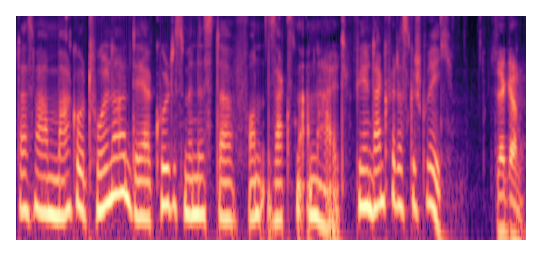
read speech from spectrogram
Das war Marco Tullner, der Kultusminister von Sachsen-Anhalt. Vielen Dank für das Gespräch. Sehr gern.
